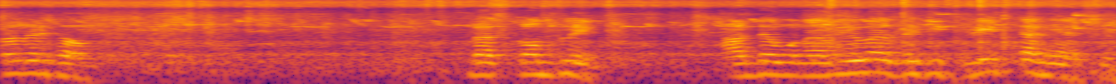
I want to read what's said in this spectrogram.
তাদের খাও ব্যাস কমপ্লিট আর দেবো না, আমি এবার দেখি গ্রিডটা নিয়ে আসি।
